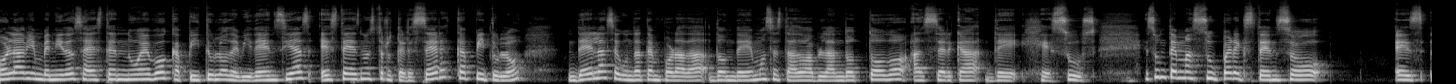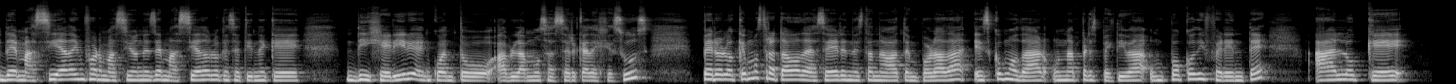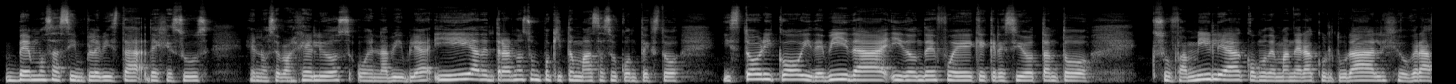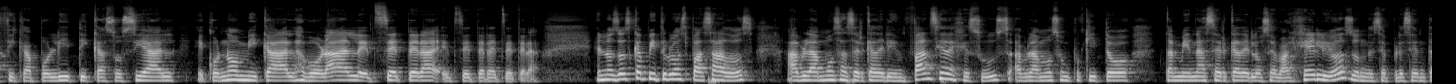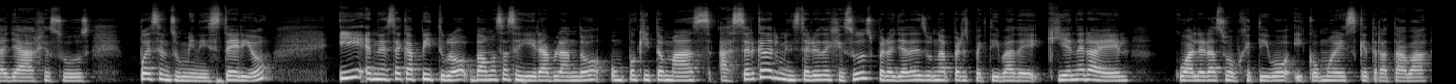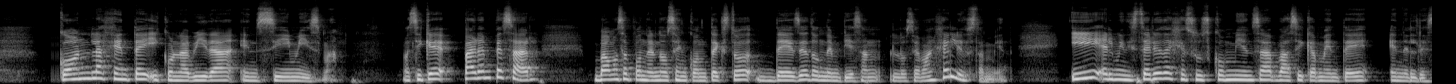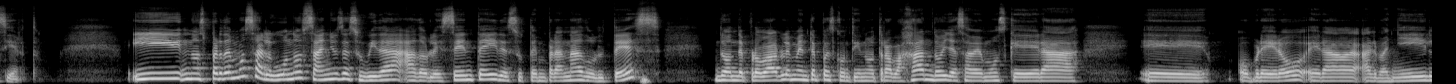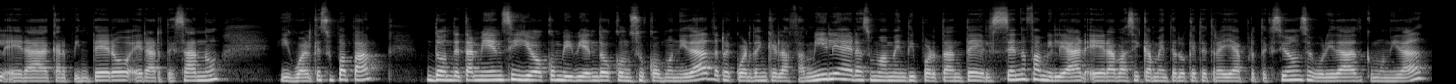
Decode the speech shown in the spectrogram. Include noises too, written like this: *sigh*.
Hola, bienvenidos a este nuevo capítulo de Evidencias. Este es nuestro tercer capítulo de la segunda temporada donde hemos estado hablando todo acerca de Jesús. Es un tema súper extenso, es demasiada información, es demasiado lo que se tiene que digerir en cuanto hablamos acerca de Jesús. Pero lo que hemos tratado de hacer en esta nueva temporada es como dar una perspectiva un poco diferente a lo que vemos a simple vista de Jesús en los evangelios o en la Biblia y adentrarnos un poquito más a su contexto histórico y de vida y dónde fue que creció tanto su familia como de manera cultural, geográfica, política, social, económica, laboral, etcétera, etcétera, etcétera. En los dos capítulos pasados hablamos acerca de la infancia de Jesús, hablamos un poquito también acerca de los evangelios, donde se presenta ya a Jesús pues en su ministerio. Y en este capítulo vamos a seguir hablando un poquito más acerca del ministerio de Jesús, pero ya desde una perspectiva de quién era Él, cuál era su objetivo y cómo es que trataba con la gente y con la vida en sí misma. Así que para empezar, vamos a ponernos en contexto desde donde empiezan los evangelios también. Y el ministerio de Jesús comienza básicamente en el desierto. Y nos perdemos algunos años de su vida adolescente y de su temprana adultez, donde probablemente pues continuó trabajando, ya sabemos que era eh, obrero, era albañil, era carpintero, era artesano, igual que su papá, donde también siguió conviviendo con su comunidad. Recuerden que la familia era sumamente importante, el seno familiar era básicamente lo que te traía protección, seguridad, comunidad.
